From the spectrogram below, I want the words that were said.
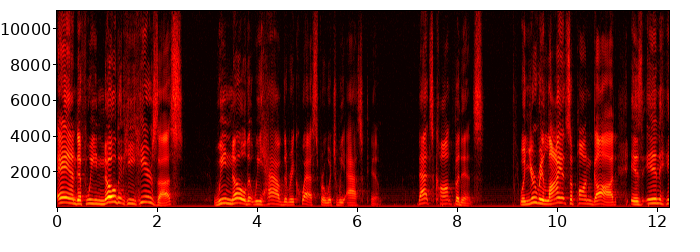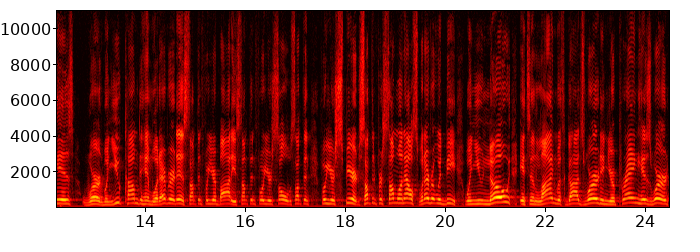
And if we know that He hears us, we know that we have the request for which we asked him. That's confidence. When your reliance upon God is in His Word, when you come to Him, whatever it is something for your body, something for your soul, something for your spirit, something for someone else, whatever it would be, when you know it's in line with God's Word and you're praying His Word,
